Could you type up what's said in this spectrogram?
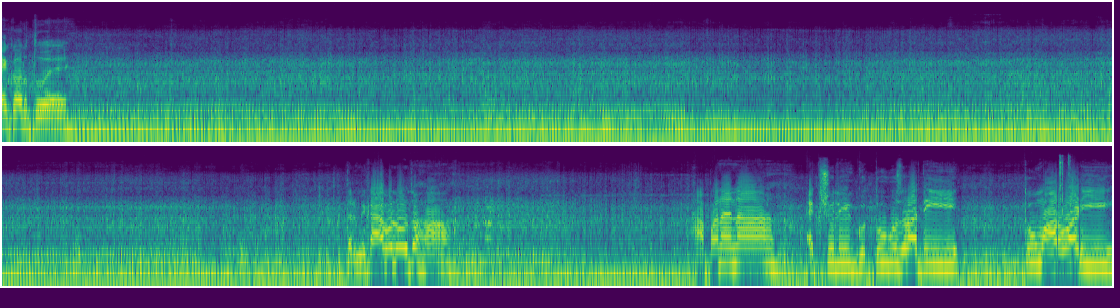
काय करतोय? तर मी काय बोलत हा. आपण आहे ना ऍक्च्युली तू गुजराती तू मारवाडी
